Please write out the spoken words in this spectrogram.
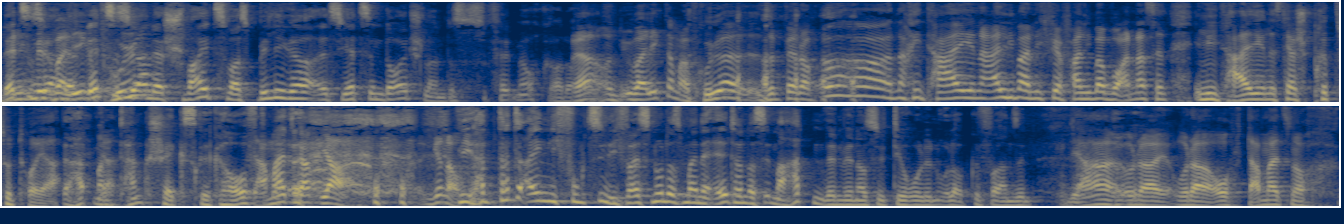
Letztes, Jahr, in der- überlege, letztes früher, Jahr in der Schweiz war es billiger als jetzt in Deutschland. Das fällt mir auch gerade Ja, auf. und überleg doch mal, früher sind wir doch oh, nach Italien, ah, lieber nicht, wir fahren lieber woanders hin. In Italien ist der Sprit zu teuer. Da hat man Tankschecks gekauft. Damals gab ja, genau. Wie hat das eigentlich funktioniert? Ich weiß nur, dass meine Eltern das immer hatten, wenn wir nach Südtirol in Urlaub gefahren sind. Ja, oder, oder auch damals noch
